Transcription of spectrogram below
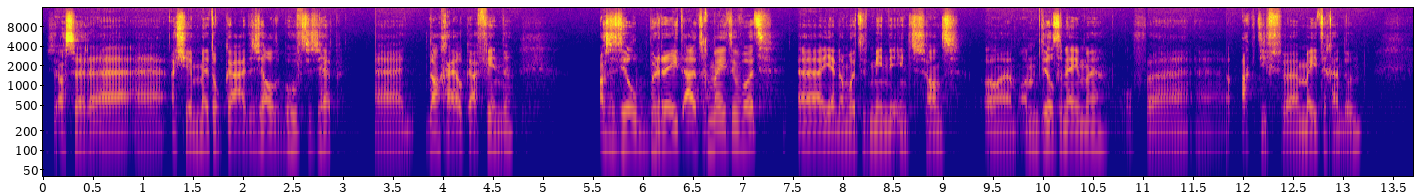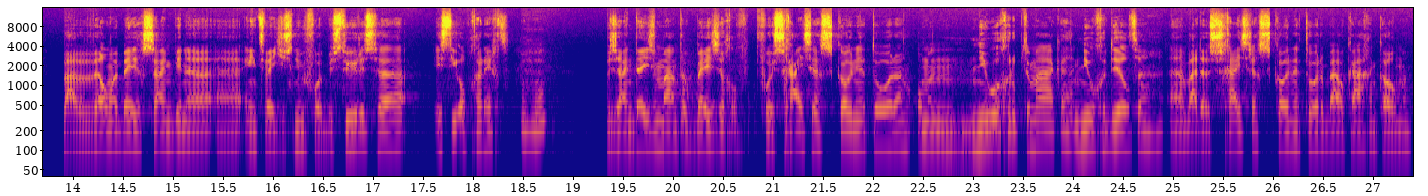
Dus als, er, eh, eh, als je met elkaar dezelfde behoeftes hebt, eh, dan ga je elkaar vinden. Als het heel breed uitgemeten wordt, ja, dan wordt het minder interessant om, om deel te nemen of actief mee te gaan doen. Waar we wel mee bezig zijn binnen eh 1 2'tjes nu voor het bestuurders, eh, is die opgericht. We zijn deze maand ook bezig voor scheidsrechtscoördinatoren om een nieuwe groep te maken, een nieuw gedeelte, waar de scheidsrechtscoördinatoren bij elkaar gaan komen.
